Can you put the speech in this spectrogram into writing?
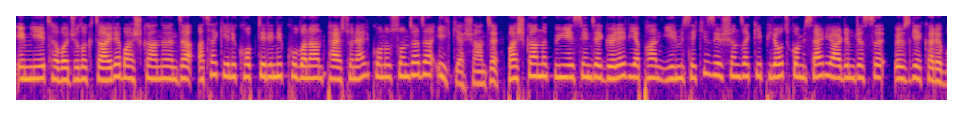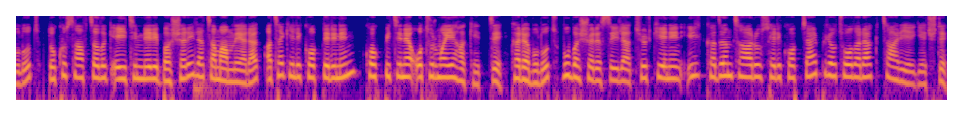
Emniyet Havacılık Daire Başkanlığı'nda atak helikopterini kullanan personel konusunda da ilk yaşandı. Başkanlık bünyesinde görev yapan 28 yaşındaki pilot komiser yardımcısı Özge Karabulut, 9 haftalık eğitimleri başarıyla tamamlayarak atak helikopterinin kokpitine oturmayı hak etti. Karabulut bu başarısıyla Türkiye'nin ilk kadın taarruz helikopter pilotu olarak tarihe geçti.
